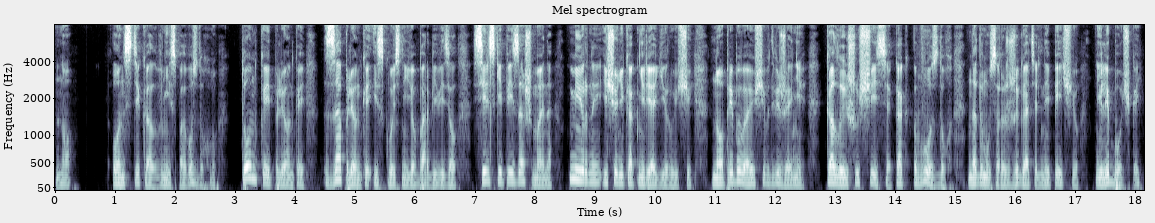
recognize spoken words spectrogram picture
но он стекал вниз по воздуху тонкой пленкой. За пленкой и сквозь нее Барби видел сельский пейзаж Мэна, мирный, еще никак не реагирующий, но пребывающий в движении, колышущийся, как воздух над мусоросжигательной печью или бочкой.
